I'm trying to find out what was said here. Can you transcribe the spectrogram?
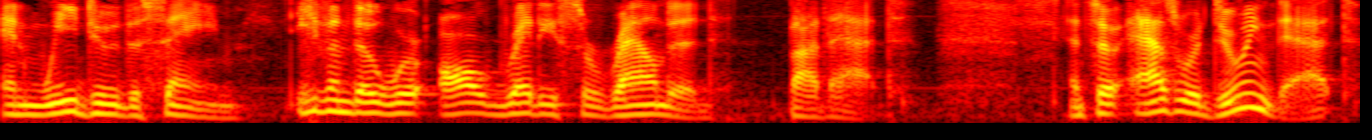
And we do the same, even though we're already surrounded by that. And so, as we're doing that,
